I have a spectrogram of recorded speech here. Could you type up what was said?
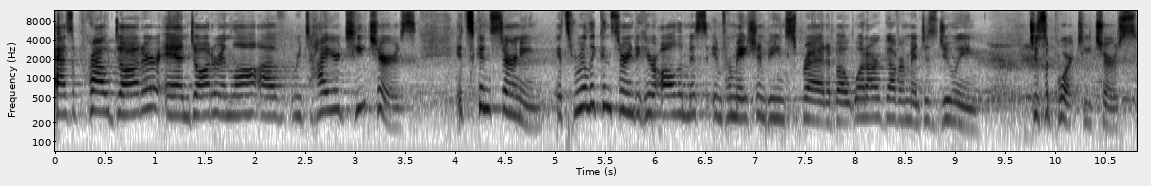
As a proud daughter and daughter-in-law of retired teachers, it's concerning. It's really concerning to hear all the misinformation being spread about what our government is doing to support teachers.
